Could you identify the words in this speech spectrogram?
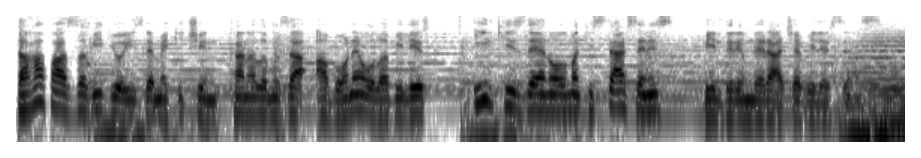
Daha fazla video izlemek için kanalımıza abone olabilir, ilk izleyen olmak isterseniz bildirimleri açabilirsiniz.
